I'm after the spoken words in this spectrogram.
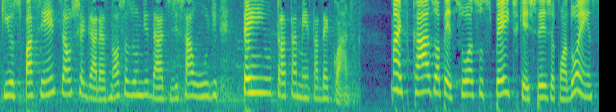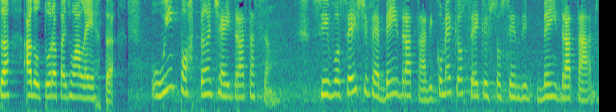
que os pacientes pacientes, ao chegar às nossas unidades de saúde, têm o tratamento adequado. Mas caso a pessoa suspeite que esteja com a doença, a doutora faz um alerta. O importante é a hidratação. Se você estiver bem hidratado, e como é que eu sei que eu estou sendo bem hidratado?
